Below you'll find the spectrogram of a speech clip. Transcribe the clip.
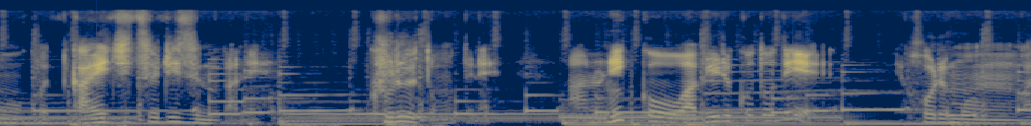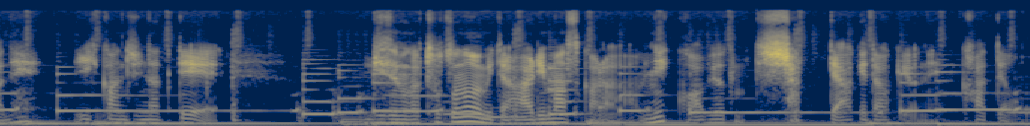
もうこう外日リズムがね、狂うと思ってね、あの、日光を浴びることで、ホルモンがね、いい感じになって、リズムが整うみたいなのありますから、日光浴びようと思ってシャッて開けたわけよね、カーテンを。もう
